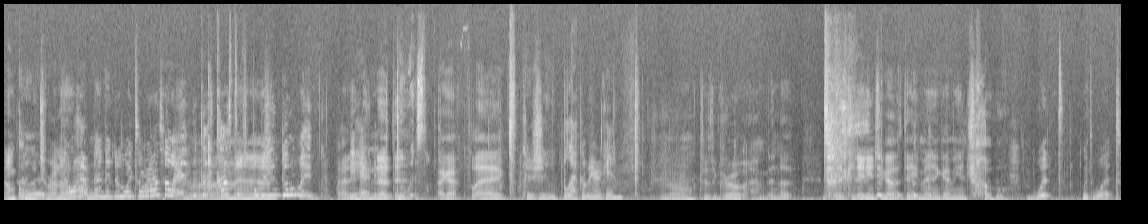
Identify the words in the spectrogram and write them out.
I'm cool, Uh, Toronto. I don't have nothing to do with Toronto and Nah, customs. What were you doing? I You didn't had do to be nothing. doing something. I got flagged. Cause you black American. No, because the girl, the, nut- the Canadian chick I was dating, man, got me in trouble. What with what?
